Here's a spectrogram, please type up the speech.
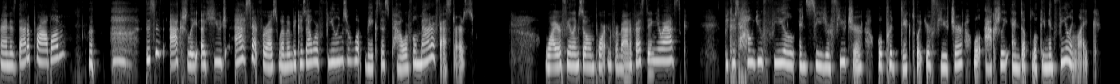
And is that a problem? this is actually a huge asset for us women because our feelings are what makes us powerful manifestors. Why are feelings so important for manifesting, you ask? because how you feel and see your future will predict what your future will actually end up looking and feeling like.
